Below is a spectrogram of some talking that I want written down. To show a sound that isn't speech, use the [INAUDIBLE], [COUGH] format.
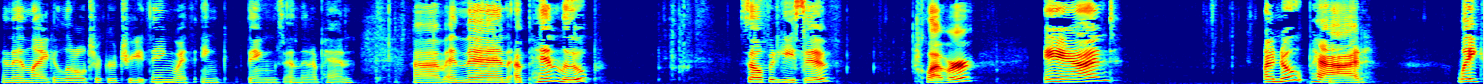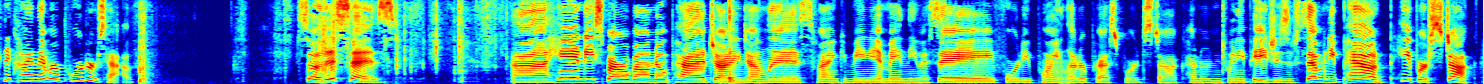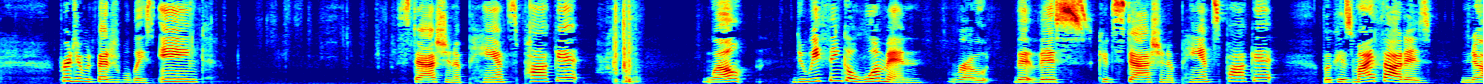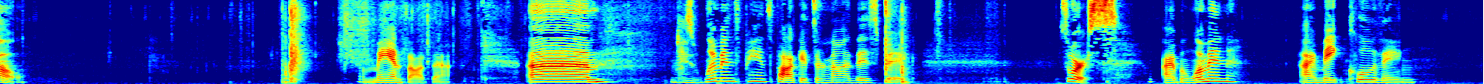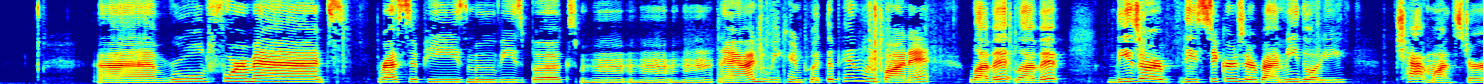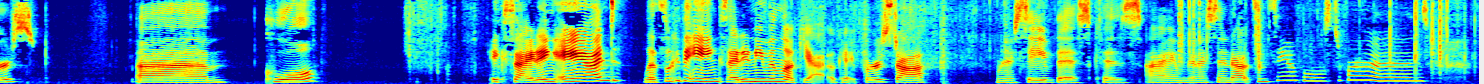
And then like a little trick-or-treat thing with ink things and then a pen. Um, and then a pen loop. Self-adhesive. Clever. And a notepad like the kind that reporters have. So this says, uh, handy spiral bound notepad, jotting down lists, fine convenient, made in the USA, 40 point letterpress board stock, 120 pages of 70 pound paper stock, printed with vegetable based ink, stash in a pants pocket. Well, do we think a woman wrote that this could stash in a pants pocket? Because my thought is no. A man thought that. Um, his women's pants pockets are not this big. Source. I'm a woman. I make clothing. Uh, ruled format, recipes, movies, books, mm-hmm, mm-hmm, mm-hmm. And we can put the pin loop on it. Love it, love it. These are, these stickers are by Midori Chat Monsters. Um, cool exciting. And let's look at the inks. I didn't even look yet. Okay, first off, we're going to save this because I'm going to send out some samples to friends.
